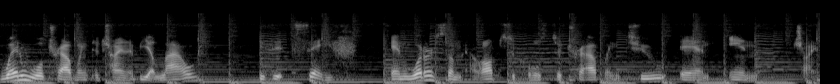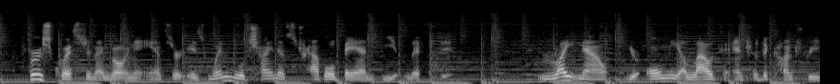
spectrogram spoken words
When will traveling to China be allowed? Is it safe? And what are some obstacles to traveling to and in China? First question I'm going to answer is when will China's travel ban be lifted? Right now, you're only allowed to enter the country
